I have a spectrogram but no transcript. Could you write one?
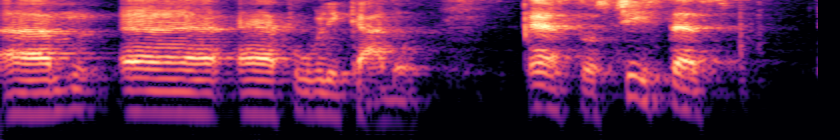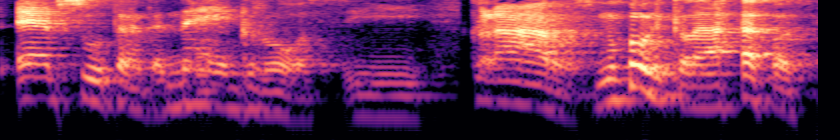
um, he publicado estos chistes absolutamente negros y claros, muy claros.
